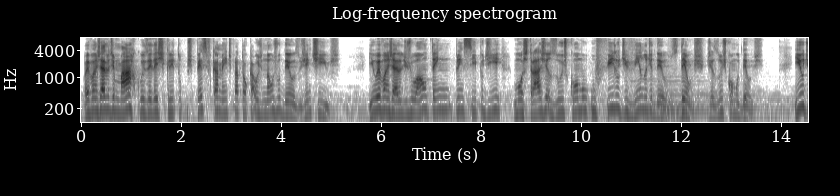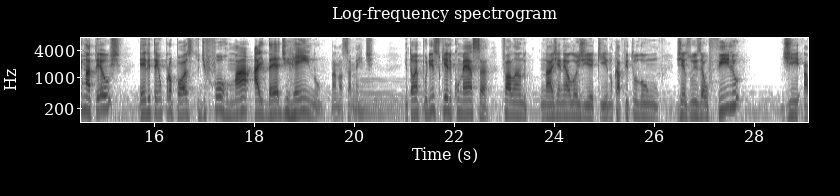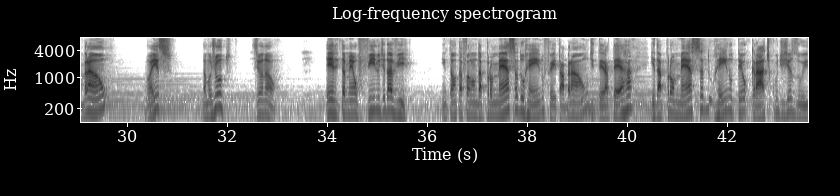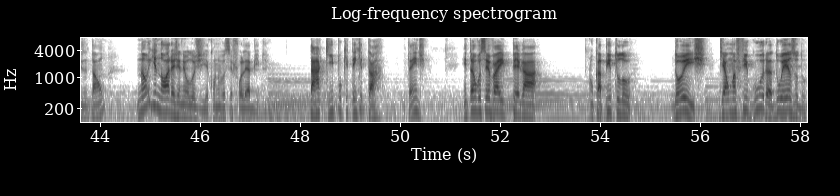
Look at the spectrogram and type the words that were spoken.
O Evangelho de Marcos ele é escrito especificamente para tocar os não-judeus, os gentios. E o Evangelho de João tem princípio de mostrar Jesus como o Filho divino de Deus, Deus, Jesus como Deus. E o de Mateus, ele tem o propósito de formar a ideia de reino na nossa mente. Então é por isso que ele começa falando na genealogia aqui, no capítulo 1, Jesus é o filho de Abraão, não é isso? Estamos juntos? Sim ou não? Ele também é o filho de Davi. Então está falando da promessa do reino feita a Abraão de ter a terra e da promessa do reino teocrático de Jesus. Então, não ignore a genealogia quando você for ler a Bíblia. Está aqui porque tem que estar. Tá, entende? Então você vai pegar o capítulo 2, que é uma figura do Êxodo.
